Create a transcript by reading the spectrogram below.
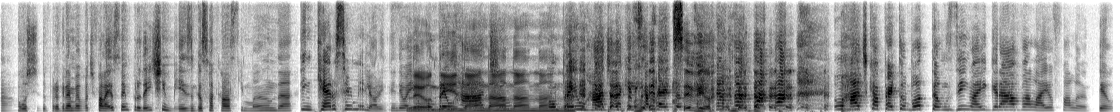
a host do programa, eu vou te falar, eu sou imprudente mesmo, que eu sou aquela que manda. Sim, quero ser melhor, entendeu? Aí eu comprei um Leonina, rádio. na, na, na, Comprei um rádio daquele que aperta. Você viu? o rádio que aperta o botãozinho, aí grava lá eu falando, entendeu?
